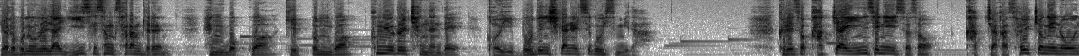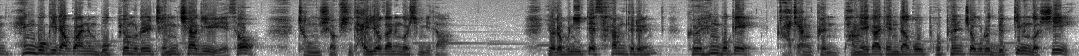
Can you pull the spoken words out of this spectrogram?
여러분 오늘날 이 세상 사람들은 행복과 기쁨과 풍요를 찾는데 거의 모든 시간을 쓰고 있습니다. 그래서 각자의 인생에 있어서 각자가 설정해 놓은 행복이라고 하는 목표물을 쟁취하기 위해서 정신없이 달려가는 것입니다. 여러분 이때 사람들은 그 행복에 가장 큰 방해가 된다고 보편적으로 느끼는 것이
